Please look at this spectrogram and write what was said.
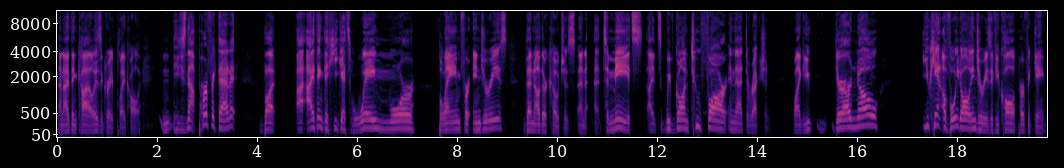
And I think Kyle is a great play caller. He's not perfect at it, but I, I think that he gets way more blame for injuries than other coaches. And uh, to me, it's, it's we've gone too far in that direction. Like you, there are no, you can't avoid all injuries if you call a perfect game.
